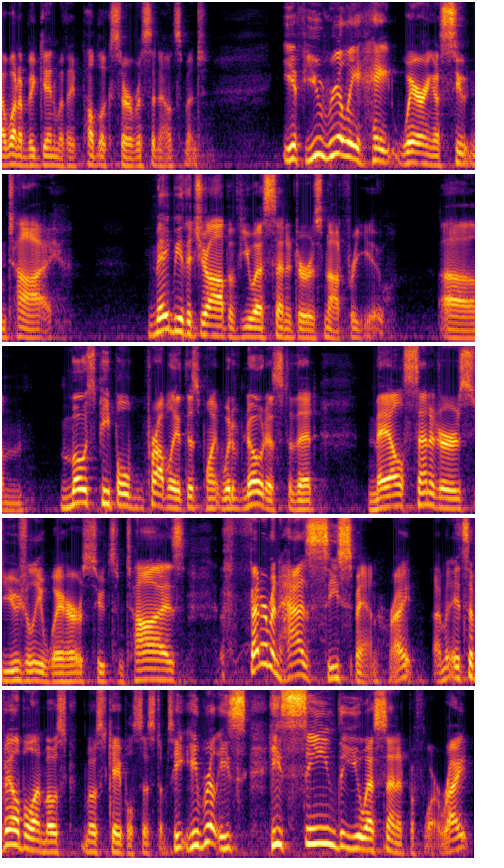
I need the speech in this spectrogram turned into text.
I want to begin with a public service announcement. If you really hate wearing a suit and tie, maybe the job of U.S. Senator is not for you. Um, most people probably at this point would have noticed that male senators usually wear suits and ties. Fetterman has C-SPAN, right? I mean, it's available on most most cable systems. He, he really he's he's seen the U.S. Senate before, right?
